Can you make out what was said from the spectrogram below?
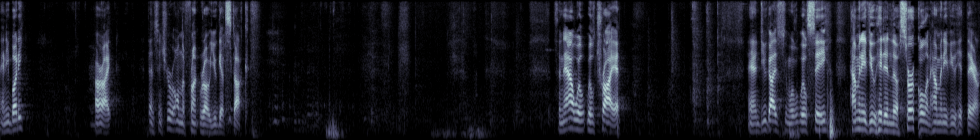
Anybody? All right. Then, since you're on the front row, you get stuck. So now we'll, we'll try it. And you guys, we'll, we'll see how many of you hit in the circle and how many of you hit there.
